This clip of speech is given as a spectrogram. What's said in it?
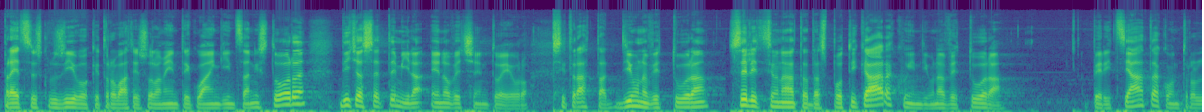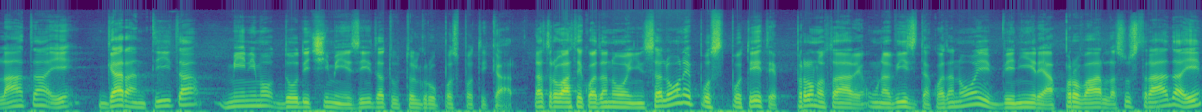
Prezzo esclusivo che trovate solamente qua in Ghinzani Store, 17.900 euro. Si tratta di una vettura selezionata da Spoticar, quindi una vettura periziata, controllata e garantita minimo 12 mesi da tutto il gruppo Spoticar. La trovate qua da noi in salone, potete prenotare una visita qua da noi, venire a provarla su strada e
